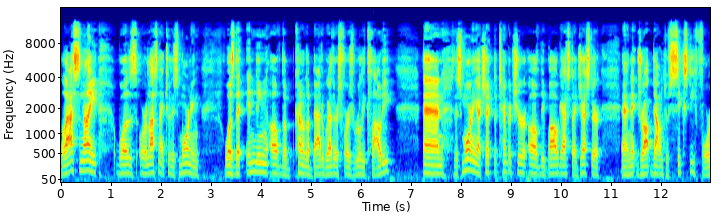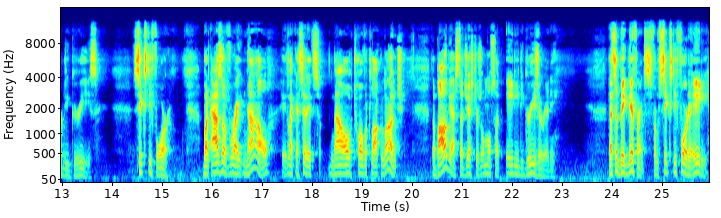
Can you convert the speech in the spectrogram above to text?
last night was, or last night to this morning, was the ending of the kind of the bad weather as far as really cloudy. And this morning I checked the temperature of the biogas digester and it dropped down to 64 degrees. 64. But as of right now, it, like I said, it's now 12 o'clock lunch. The biogas digester is almost at 80 degrees already. That's a big difference from 64 to 80.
